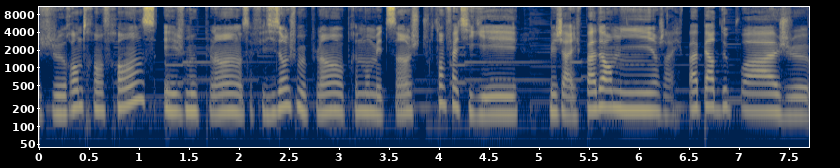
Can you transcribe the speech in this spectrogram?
je rentre en France et je me plains. Ça fait 10 ans que je me plains auprès de mon médecin. Je suis tout le temps fatiguée, mais j'arrive pas à dormir, j'arrive pas à perdre de poids. Je...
